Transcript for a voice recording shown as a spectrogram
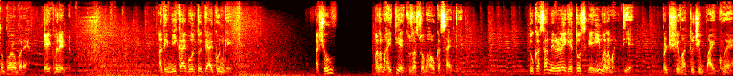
तो बरोबर आहे. एक मिनिट. आधी मी काय बोलतोय ते ऐकून घे. अशू मला माहिती आहे तुझा स्वभाव कसा आहे ते. तू कसा निर्णय घेतोस हेही मला माहिती आहे पण शिवा तुझी बायको आहे.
